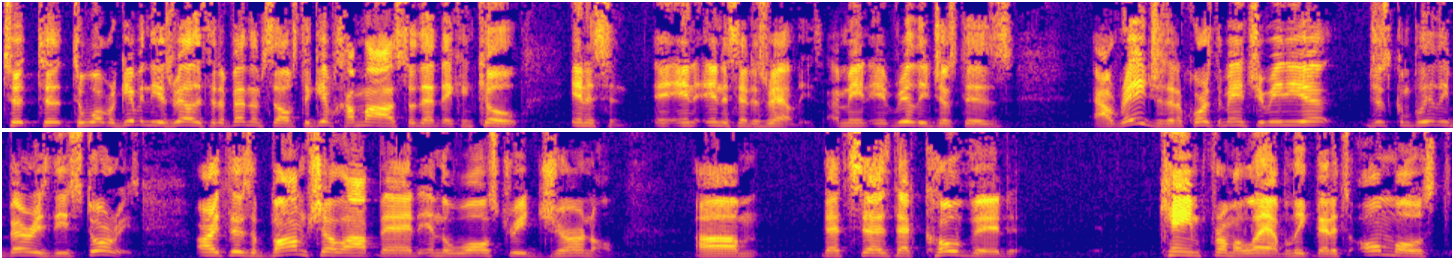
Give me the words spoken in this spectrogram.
to, to, to, what we're giving the Israelis to defend themselves to give Hamas so that they can kill innocent in, innocent Israelis. I mean, it really just is outrageous. And of course, the mainstream media just completely buries these stories. All right, there's a bombshell op-ed in the Wall Street Journal um, that says that COVID came from a lab leak, that it's almost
